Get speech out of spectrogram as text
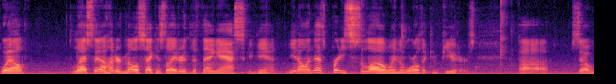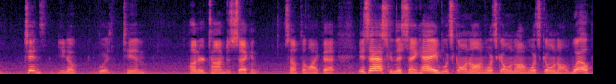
Well, less than 100 milliseconds later, the thing asks again. You know, and that's pretty slow in the world of computers. Uh, so 10, you know, was 10, 100 times a second something like that. It's asking this saying, hey, what's going on? What's going on? What's going on? Well,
